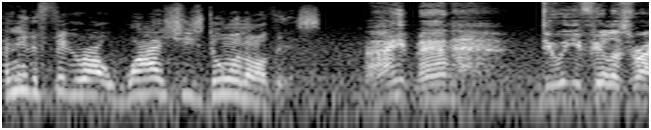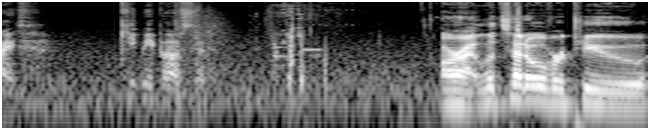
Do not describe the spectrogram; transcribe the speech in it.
I need to figure out why she's doing all this. Alright, man. Do what you feel is right. Keep me posted. All right, let's head over to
